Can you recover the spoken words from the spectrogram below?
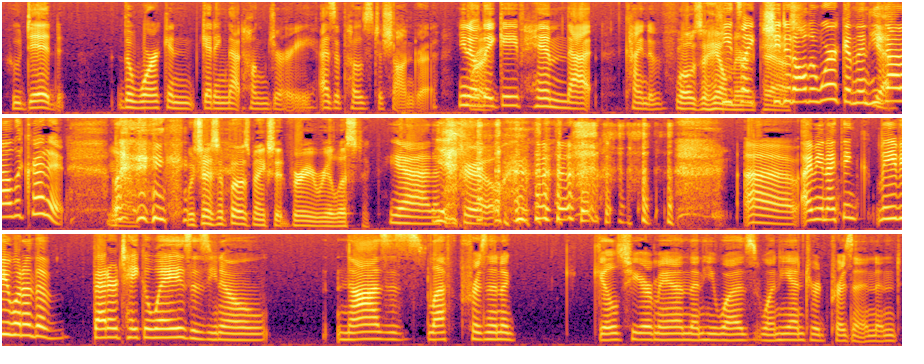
who did the work in getting that hung jury as opposed to chandra you know right. they gave him that kind of. Well, it was a hail he's mary like pass. she did all the work and then he yeah. got all the credit, yeah. like, which I suppose makes it very realistic. Yeah, that's yeah. true. uh, I mean, I think maybe one of the better takeaways is you know, Naz is left prison a guiltier man than he was when he entered prison, and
